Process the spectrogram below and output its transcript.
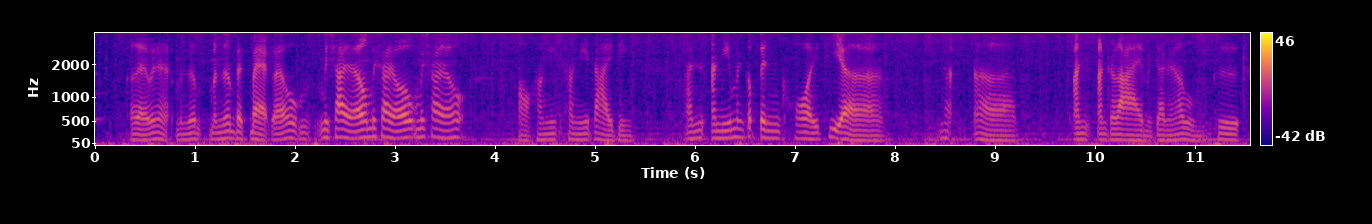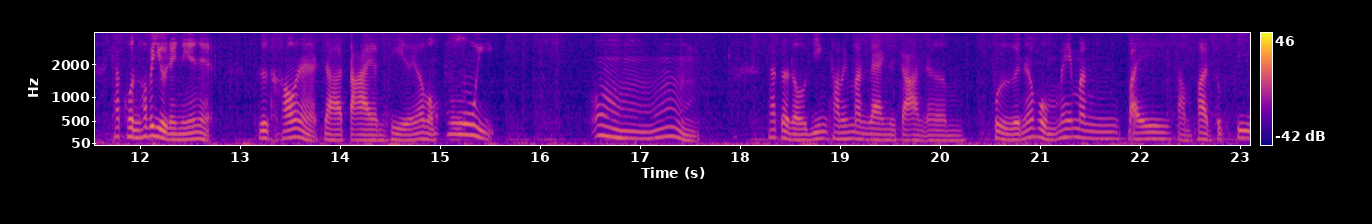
ทอะไรวะเนี่ย มันเริ่มมันเริ่มแปลกๆแล้ว ไม่ใช่แล้ว ไม่ใช่แล้ว ไม่ใช่แล้ว อ๋อ ครั้งนี้ ครั้งนี้ตายจริง อันอันนี้มันก็เป็นคอยที่เอ่อน่ะเอ่ออันอันตรายเหมือนกันนะครับผมคือ ถ้าคนเข้าไปอยู่ในนี้เนี่ย คือเขาเนี่ยจะตายทันทีเลยครับผมอุ้ยอืมถ้าเกิดเรายิ่งทำให้มันแรงโดยการเอ่มฝืนนะครับผมให้มันไปสัมผัสทุกที่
